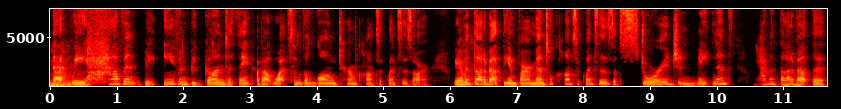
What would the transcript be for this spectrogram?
Mm-hmm. That we haven't be, even begun to think about what some of the long term consequences are. We haven't thought about the environmental consequences of storage and maintenance. We haven't thought mm-hmm. about the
